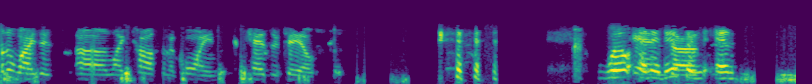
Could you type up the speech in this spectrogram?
otherwise it's uh like tossing a coin, heads or tails. well, and, and it is, uh, and, and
